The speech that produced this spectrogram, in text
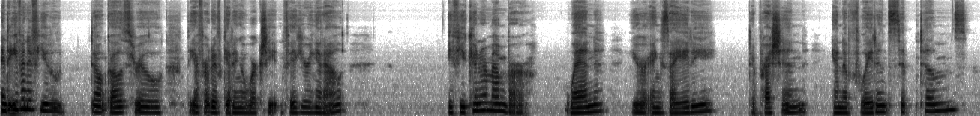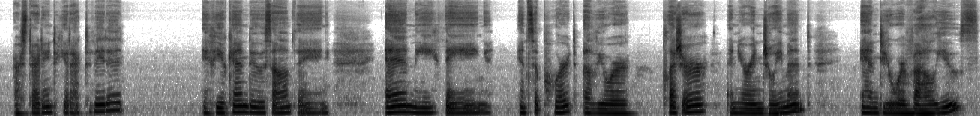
And even if you don't go through the effort of getting a worksheet and figuring it out, if you can remember when your anxiety, depression, and avoidance symptoms are starting to get activated, if you can do something, anything in support of your pleasure and your enjoyment and your values.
